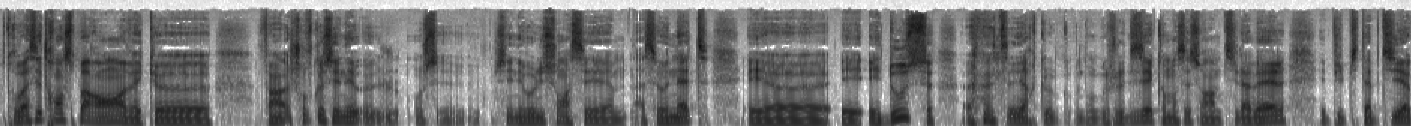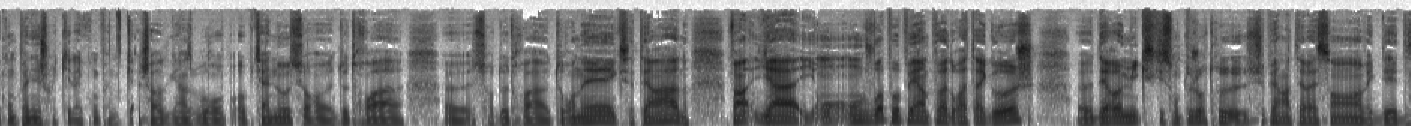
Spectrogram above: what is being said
Je trouve assez transparent avec euh, enfin je trouve que c'est une, euh, c'est une évolution assez euh, assez honnête et euh, et, et douce. C'est-à-dire que donc je le disais commencer sur un petit label et puis petit à petit accompagné je crois qu'il accompagne Charlotte Gainsbourg au, piano sur euh, deux trois euh, sur deux trois tournées etc enfin il y a on, on le voit popper un peu à droite à gauche euh, des remixes qui sont toujours super intéressants avec des, des,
